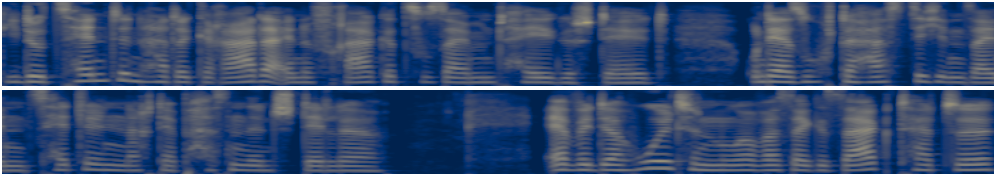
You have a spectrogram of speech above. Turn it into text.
Die Dozentin hatte gerade eine Frage zu seinem Teil gestellt, und er suchte hastig in seinen Zetteln nach der passenden Stelle. Er wiederholte nur, was er gesagt hatte,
